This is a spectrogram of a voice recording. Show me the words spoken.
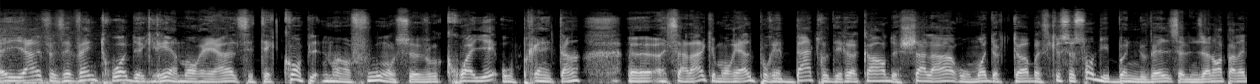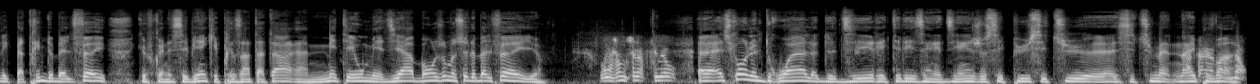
Hier, il faisait 23 degrés à Montréal. C'était complètement fou. On se croyait au printemps. Euh, ça a l'air que Montréal pourrait battre des records de chaleur au mois d'octobre. Est-ce que ce sont des bonnes nouvelles? Nous allons en parler avec Patrick de Bellefeuille, que vous connaissez bien, qui est présentateur à Météo Média. Bonjour, Monsieur de Bellefeuille. Bonjour, M. Martineau. Euh, Est-ce qu'on a le droit là, de dire été des Indiens? Je sais plus si tu, euh, si tu maintenant épouvant? Non.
